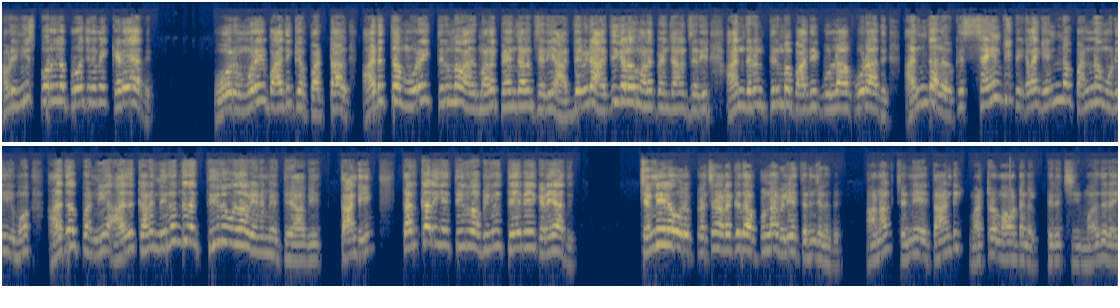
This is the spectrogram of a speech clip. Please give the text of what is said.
அப்படி நியூஸ் போடுறதுல பிரயோஜனமே கிடையாது. ஒரு முறை பாதிக்கப்பட்டால் அடுத்த முறை திரும்ப அது மழை பெஞ்சாலும் சரி அதை விட அதிக அளவு மழை பெஞ்சாலும் சரி அந்த இடம் திரும்ப பாதிப்பு உள்ளாக கூடாது அந்த அளவுக்கு சயின்டிபிக்கலா என்ன பண்ண முடியுமோ அதை பண்ணி அதுக்கான நிரந்தர தீர்வு தான் வேணுமே தேவை. தாண்டி தற்காலிக தீர்வு அப்படிங்கிறது தேவையே கிடையாது. சென்னையில ஒரு பிரச்சனை நடக்குது அப்படின்னா வெளியே தெரிஞ்சிருது. ஆனால் சென்னையை தாண்டி மற்ற மாவட்டங்கள் திருச்சி மதுரை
